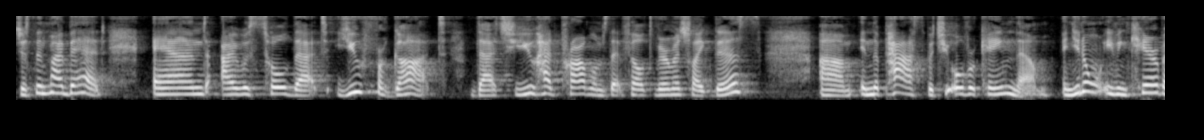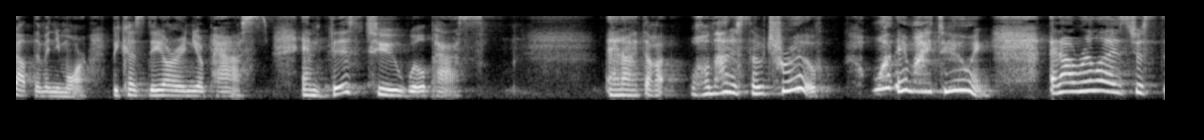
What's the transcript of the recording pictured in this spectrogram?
just in my bed. And I was told that you forgot that you had problems that felt very much like this um, in the past, but you overcame them. And you don't even care about them anymore because they are in your past. And this too will pass. And I thought, well, that is so true. What am I doing? And I realized just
